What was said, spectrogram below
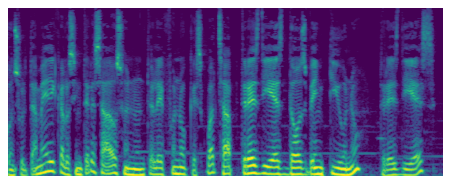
consulta médica los interesados en un teléfono que es WhatsApp 310-221 310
